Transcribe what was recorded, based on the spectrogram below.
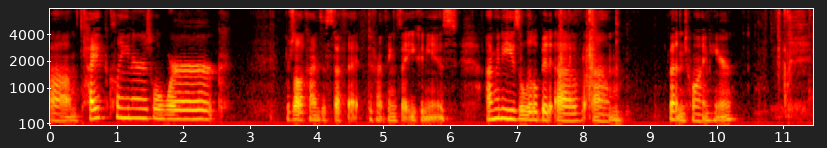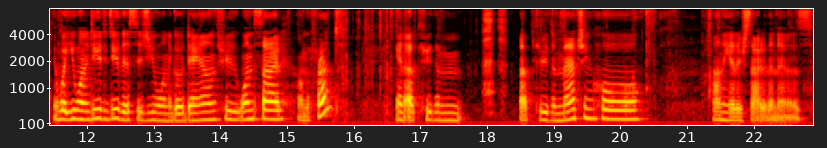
um, pipe cleaners will work. There's all kinds of stuff that, different things that you can use. I'm going to use a little bit of um, button twine here. And what you want to do to do this is you want to go down through one side on the front and up through the up through the matching hole on the other side of the nose.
